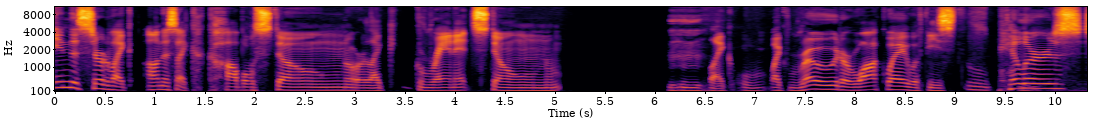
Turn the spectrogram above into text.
in this sort of like on this like cobblestone or like granite stone hmm like like road or walkway with these pillars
